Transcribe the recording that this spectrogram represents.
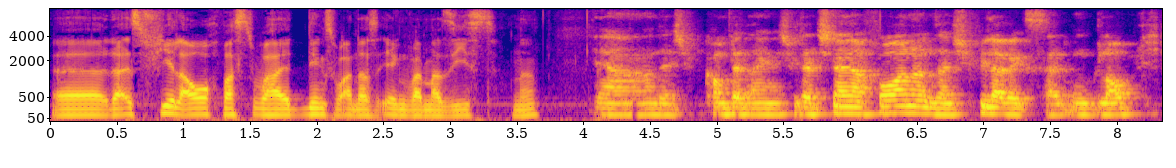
da ist viel auch, was du halt nirgendwo anders irgendwann mal siehst, ne? Ja, der spielt komplett eigentlich. Spielt halt schnell nach vorne und sein Spielerwechsel ist halt unglaublich.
